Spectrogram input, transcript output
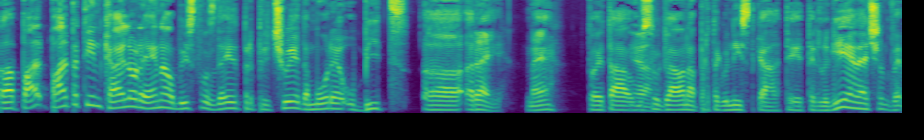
uh, Pal, Palpatin Kylo Rena v bistvu zdaj prepričuje, da mora ubiti uh, Rej. Ne? To je ta v Ja. bistvu glavna protagonistka te trilogije, več, ve-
